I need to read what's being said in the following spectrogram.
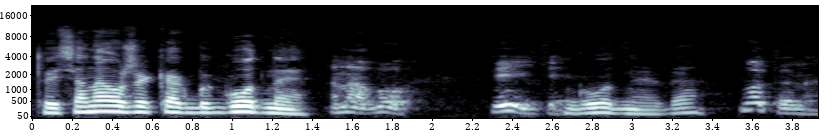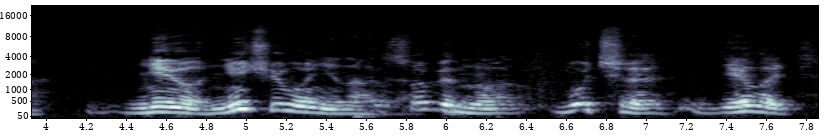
То есть она уже как бы годная. она вот, видите? Годная, да? Вот она. В нее ничего не надо. Особенно лучше делать,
